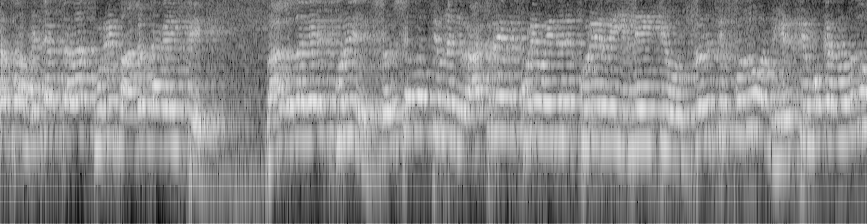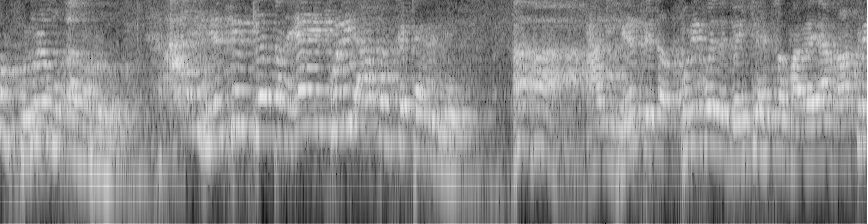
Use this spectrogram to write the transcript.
ಕಸ ಹೊಳ್ಯಾಕ್ತಾಳ ಕುರಿ ಭಾಗದಾಗ ಐತಿ. ಭಾಗದಾಗ ಐತಿ ಕುರಿ? ನಂಗೆ ರಾತ್ರಿ ಕುರಿ ರೀ ಇಲ್ಲೇ ಐತಿ ಒಂದ್ ಕಣ್ ತಿರ್ಬೋದು ಒಂದ್ ಹೆಂಡತಿ ಮುಖ ನೋಡೋದು ಒಂದು ಕುರಿ. ಮುಖ ನೋಡುದು. ಆಗ ಹೆಂಡತಿ ಕೇಳ್ತಾನೆ ಏ ಕುಳಿ ಯಾರು ಯಾಕಂತ ಕಟ್ಟಾರ ಇಲ್ಲಿ? ಹಾ ಹಾ. ಆಗ ಹೇಳ್ತಿದ್ದ ಕುರಿ ಬಂದು ಬೆಂಕಿ ಹಚ್ಚೋ ಮಾರಾಯ ರಾತ್ರಿ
